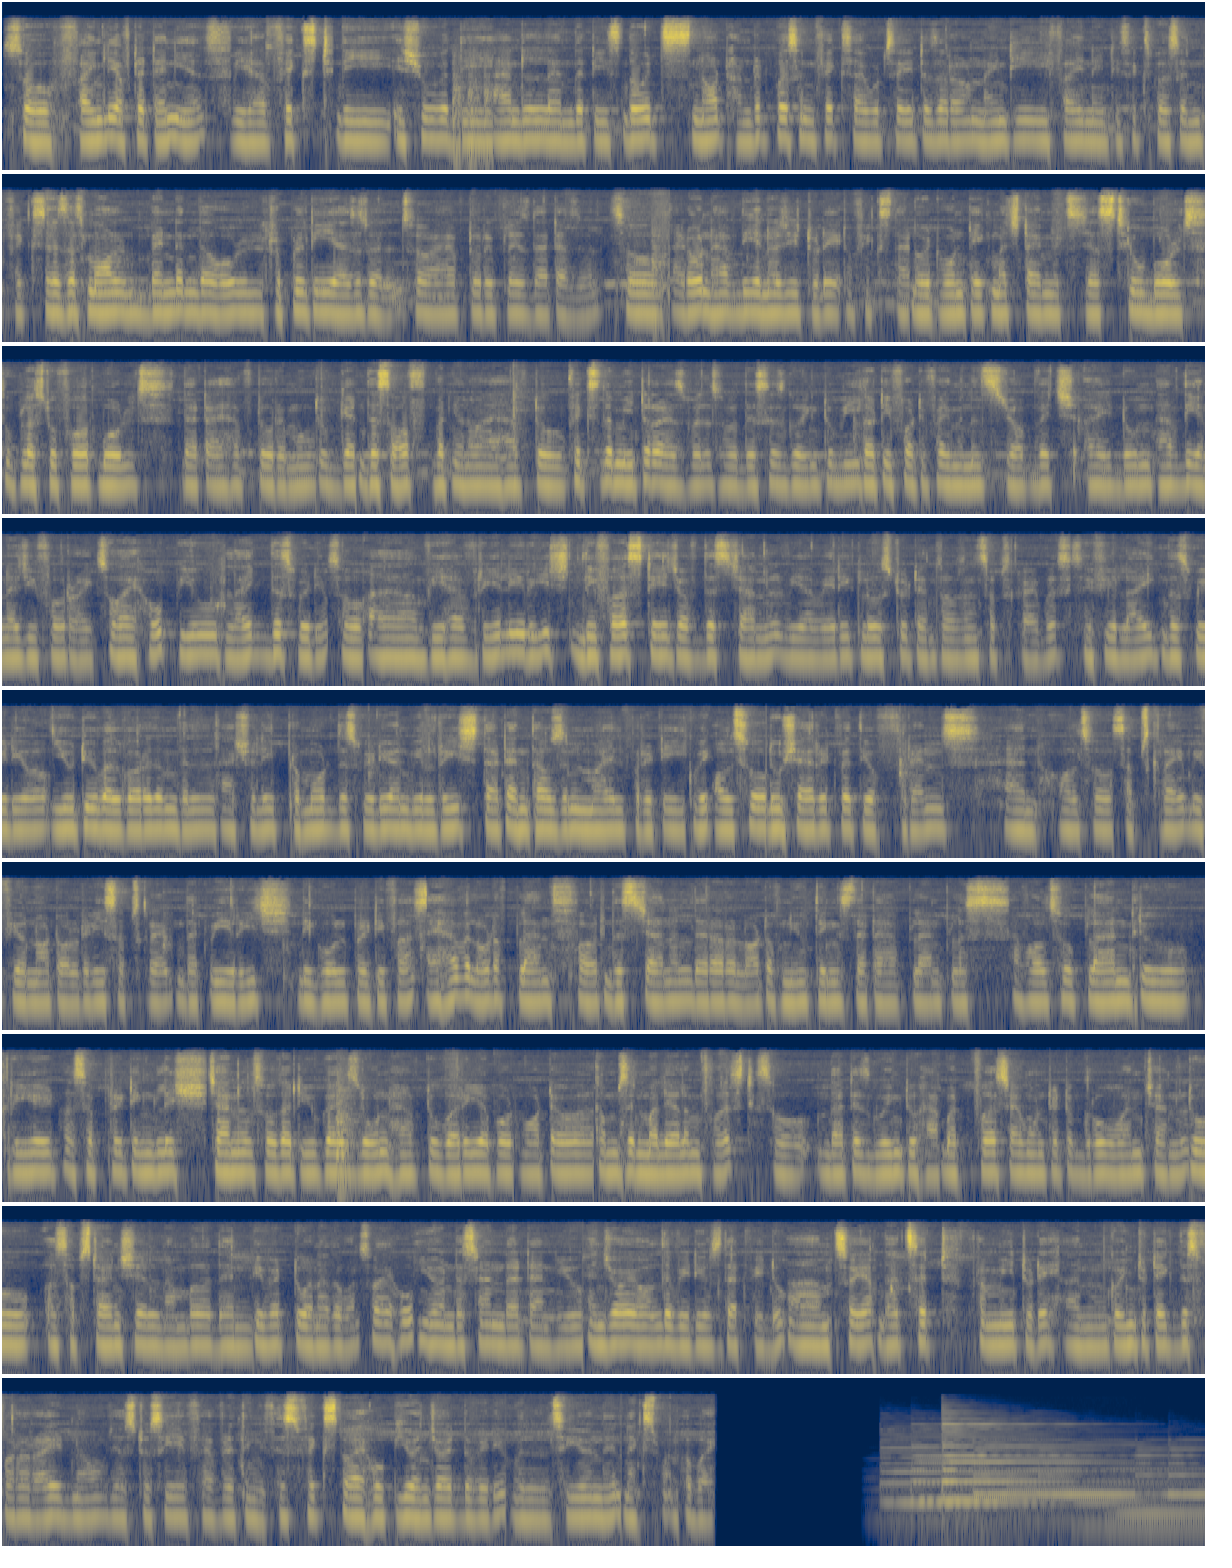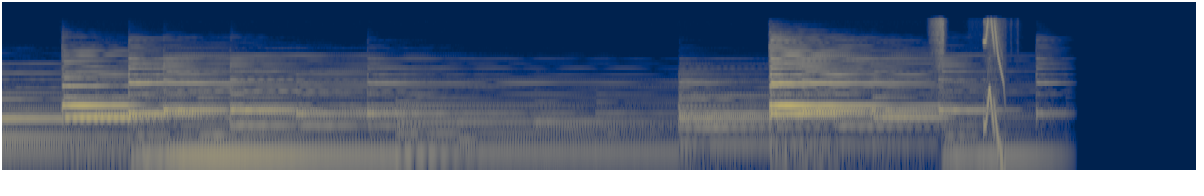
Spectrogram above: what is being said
So finally, after 10 years, we have fixed the issue with the handle and the T's. Though it's not 100% fixed, I would say it is around 95 96% fixed. There's a small bend in the whole triple T as well, so I have to replace that as well. So I don't have the energy today to fix that. Though it won't take much time, it's just two bolts, two plus two, four bolts that I have to remove to get this off. But you know, I have to fix the meter as well. So this is going to be 30 45 minutes job, which I don't have the energy for right. So I hope you like this video. So uh, we have really reached the first stage of this channel. We are very close to 10,000 subscribers. So if you like this video, YouTube algorithm will actually promote this video and we'll reach that 10,000 mile pretty quick. Also do share it with your friends and also subscribe if you're not already subscribed that we reach the goal pretty fast. I have a lot of plans for this channel. There are a lot of new things that I have planned. Plus I've also planned to create a separate English channel so that you guys don't have to worry about whatever comes in Malayalam first. So that is going to happen. But first, I wanted to grow one channel to a substantial number, then pivot to another one. So I hope you understand that and you enjoy all the videos that we do. Um, so yeah, that's it from me today. I'm going to take this for a ride now just to if everything is fixed. So I hope you enjoyed the video. We'll see you in the next one. Bye bye.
